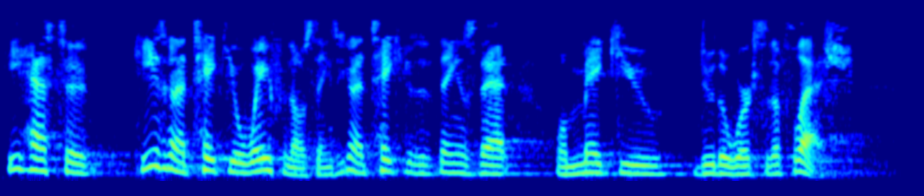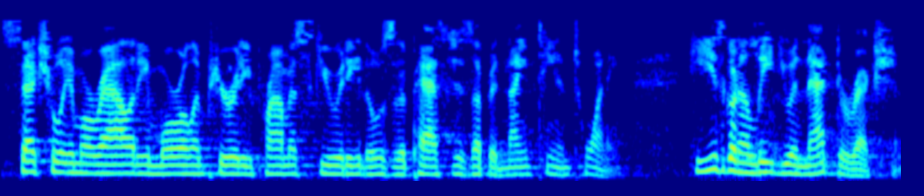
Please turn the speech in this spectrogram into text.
He has to, he's going to take you away from those things. He's going to take you to the things that will make you do the works of the flesh sexual immorality, moral impurity, promiscuity. Those are the passages up in 19 and 20. He's going to lead you in that direction.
